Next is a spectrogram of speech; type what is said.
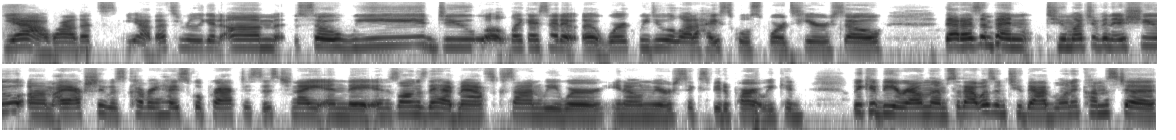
Yeah, wow, that's yeah, that's really good. Um, so we do, like I said, at, at work, we do a lot of high school sports here, so that hasn't been too much of an issue. Um, I actually was covering high school practices tonight, and they, as long as they had masks on, we were, you know, and we were six feet apart, we could we could be around them, so that wasn't too bad. But when it comes to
